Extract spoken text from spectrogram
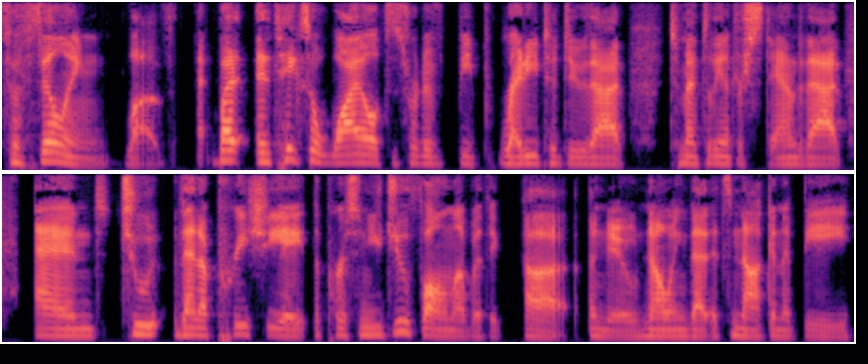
fulfilling love. But it takes a while to sort of be ready to do that, to mentally understand that, and to then appreciate the person you do fall in love with uh, anew, knowing that it's not going to be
